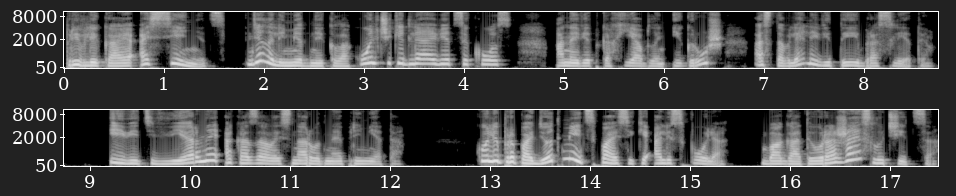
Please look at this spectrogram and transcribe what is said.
привлекая осенниц. Делали медные колокольчики для овец и коз, а на ветках яблонь и груш оставляли витые браслеты. И ведь верной оказалась народная примета. Коли пропадет медь с пасеки али с поля, богатый урожай случится.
